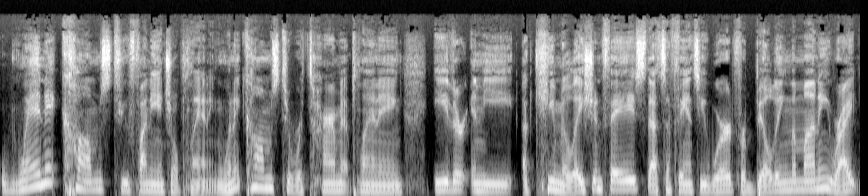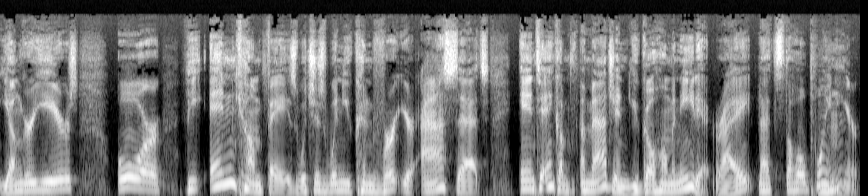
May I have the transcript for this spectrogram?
when it comes to financial planning, when it comes to retirement planning, either in the accumulation phase, that's a fancy word for building the money, right? Younger years, or the income phase, which is when you convert your assets into income. Imagine you go home and eat it, right? That's the whole point mm-hmm. here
